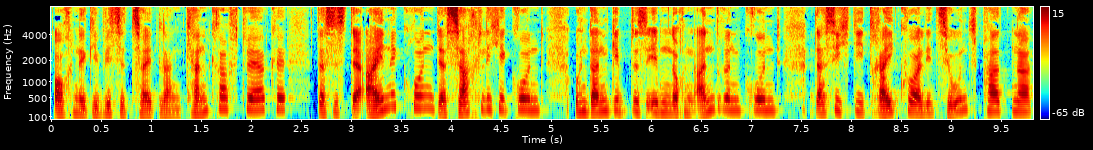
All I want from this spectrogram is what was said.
auch eine gewisse Zeit lang Kernkraftwerke. Das ist der eine Grund, der sachliche Grund. Und dann gibt es eben noch einen anderen Grund, dass sich die drei Koalitionspartner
